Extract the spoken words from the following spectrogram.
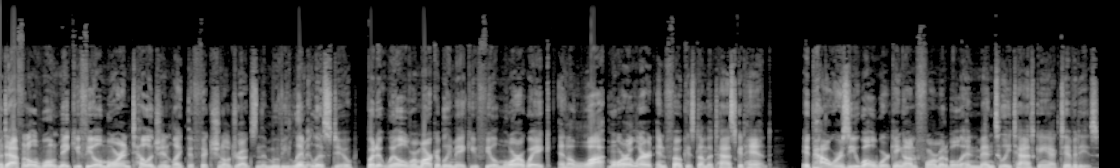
Modafinil won't make you feel more intelligent like the fictional drugs in the movie Limitless do, but it will remarkably make you feel more awake and a lot more alert and focused on the task at hand. It powers you while working on formidable and mentally tasking activities.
